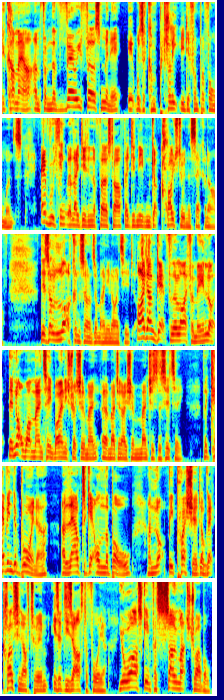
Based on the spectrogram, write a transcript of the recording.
you come out, and from the very first minute, it was a completely different performance. Everything that they did in the first half, they didn't even get close to in the second half. There's a lot of concerns at Man United. I don't get for the life of me, and look, they're not a one man team by any stretch of the man, imagination, Manchester City. But Kevin De Bruyne, allowed to get on the ball and not be pressured or get close enough to him, is a disaster for you. You're asking for so much trouble.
